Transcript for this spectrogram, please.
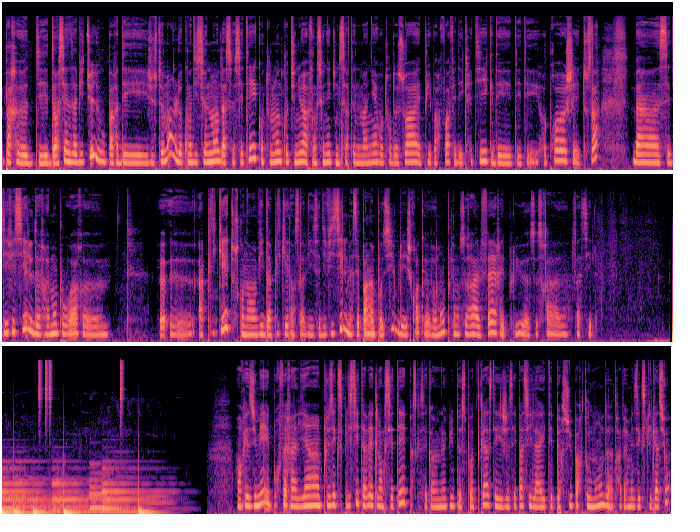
par euh, d'anciennes habitudes ou par des justement le conditionnement de la société quand tout le monde continue à fonctionner d'une certaine manière autour de soi et puis parfois fait des critiques, des, reproches et tout ça, ben c'est difficile de vraiment pouvoir euh, euh, appliquer tout ce qu'on a envie d'appliquer dans sa vie. C'est difficile mais c'est pas impossible et je crois que vraiment plus on sera à le faire et plus ce sera facile. En résumé, pour faire un lien plus explicite avec l'anxiété, parce que c'est quand même le but de ce podcast et je ne sais pas s'il a été perçu par tout le monde à travers mes explications,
